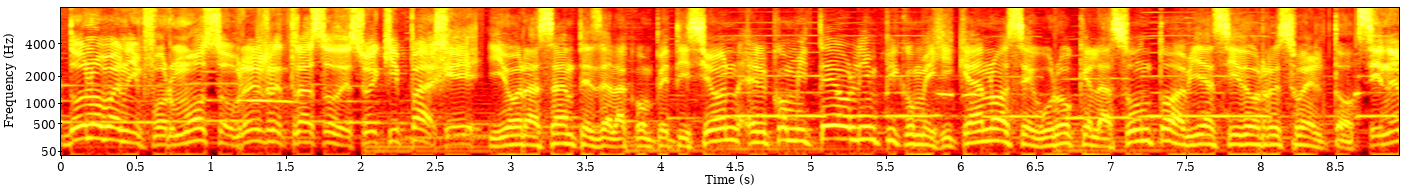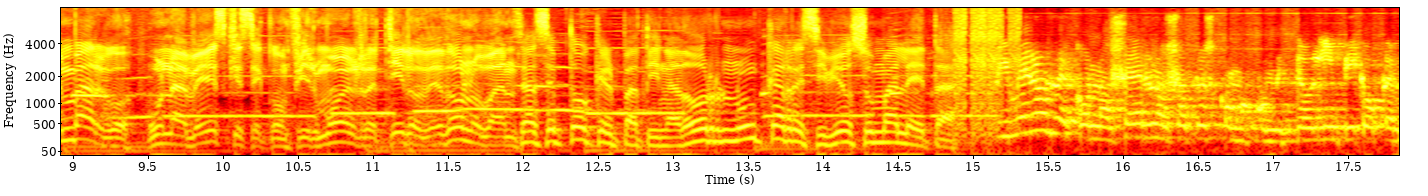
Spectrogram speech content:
Donovan informó sobre el retraso de su equipaje y horas antes de la competición, el Comité Olímpico Mexicano aseguró que el asunto había sido resuelto. Sin embargo, una vez que se confirmó el retiro de Donovan, se aceptó que el patinador nunca recibió su maleta. Primero reconocer nosotros como Comité Olímpico que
